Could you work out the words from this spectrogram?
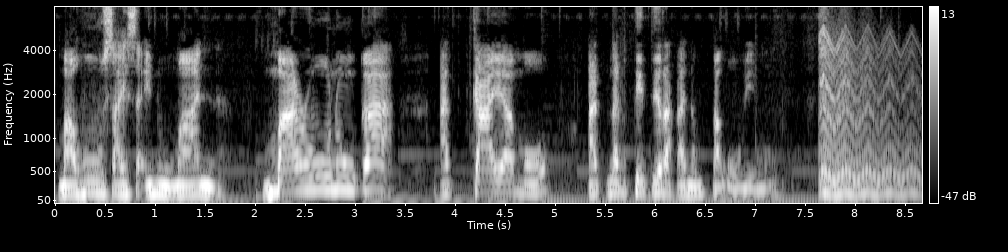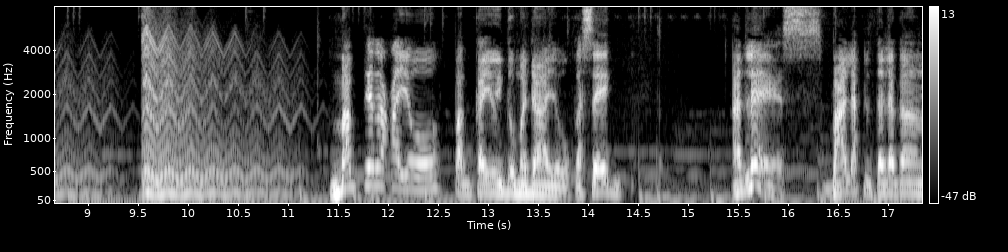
mahusay sa inuman. Marunong ka at kaya mo at nagtitira ka ng pang-uwi mo. Magtira kayo pag kayo'y dumadayo kasi unless balak nyo talagang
